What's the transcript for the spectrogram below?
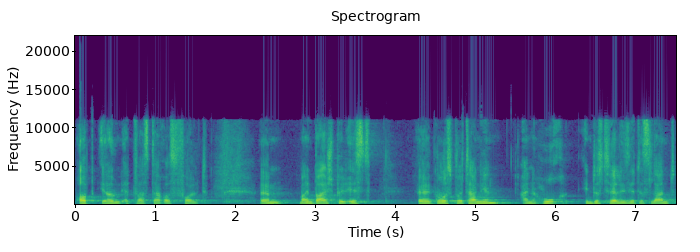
ob irgendetwas daraus folgt. Ähm, mein Beispiel ist äh, Großbritannien, ein hochindustrialisiertes Land,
